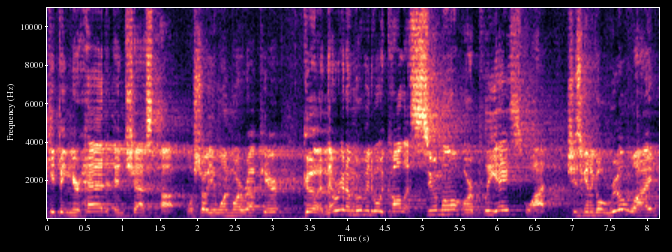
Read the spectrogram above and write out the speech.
keeping your head and chest up. We'll show you one more rep here. Good. Now we're going to move into what we call a sumo or plie squat. She's going to go real wide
